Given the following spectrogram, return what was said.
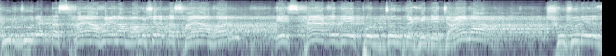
সূর্যর একটা ছায়া হয় না মানুষের একটা ছায়া হয় এই ছায়াটা দিয়ে পর্যন্ত হেঁটে যায় না। শ্বশুরের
